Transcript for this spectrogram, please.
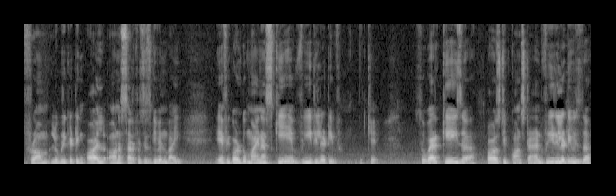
from lubricating oil on a surface is given by F equal to minus K V relative. Okay. So where K is a positive constant and V relative is the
